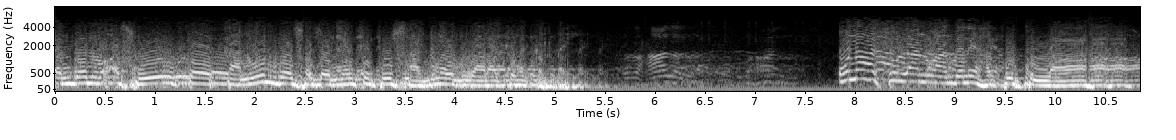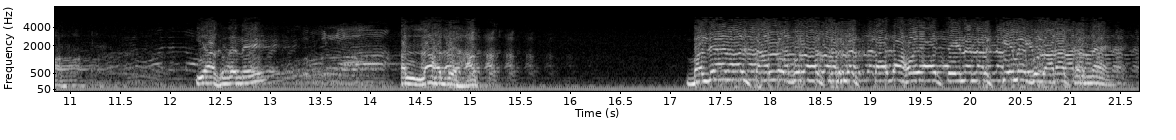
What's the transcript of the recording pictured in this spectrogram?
بندے نو اصول تو قانون دے سکے نہیں تو تو سارے گزارا کیوں کرنا ان اصولوں آتے ہیں حقوق اللہ کی آخر نے؟ اللہ دے حق۔ بندے تعلق گزار کرنا پیدا ہوا تو یہاں گزارا کرنا ہے؟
